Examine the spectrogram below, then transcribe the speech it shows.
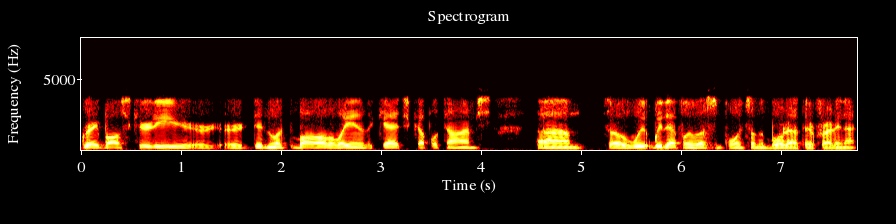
great ball security or, or didn't look the ball all the way into the catch a couple of times. Um, so we, we definitely left some points on the board out there Friday night.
